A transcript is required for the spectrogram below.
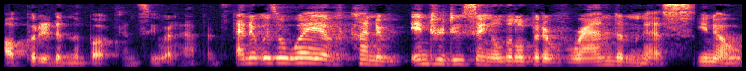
I'll put it in the book and see what happens. And it was a way of kind of introducing a little bit of randomness, you know,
